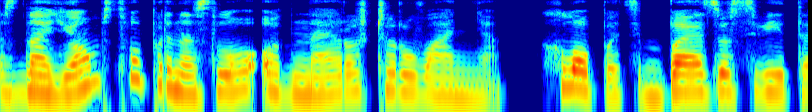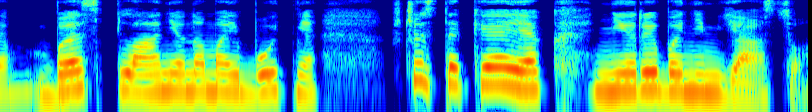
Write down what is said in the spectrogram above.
Знайомство принесло одне розчарування хлопець без освіти, без планів на майбутнє, щось таке, як ні риба, ні м'ясо.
